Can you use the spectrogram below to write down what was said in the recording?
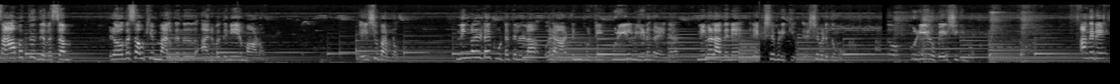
സാപത്ത് ദിവസം രോഗസൗഖ്യം നൽകുന്നത് അനുവദനീയമാണോ? യേശു പറഞ്ഞു നിങ്ങളുടെ കൂട്ടത്തിലുള്ള ഒരു ആട്ടിൻകുട്ടി കുഴിയിൽ വീണു കഴിഞ്ഞാൽ നിങ്ങൾ അതിനെ രക്ഷപിടിക്കും രക്ഷപ്പെടുത്തുമോ? അതോ കുഴിയിൽ ഉപേക്ഷിക്കുമോ? അങ്ങനെ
